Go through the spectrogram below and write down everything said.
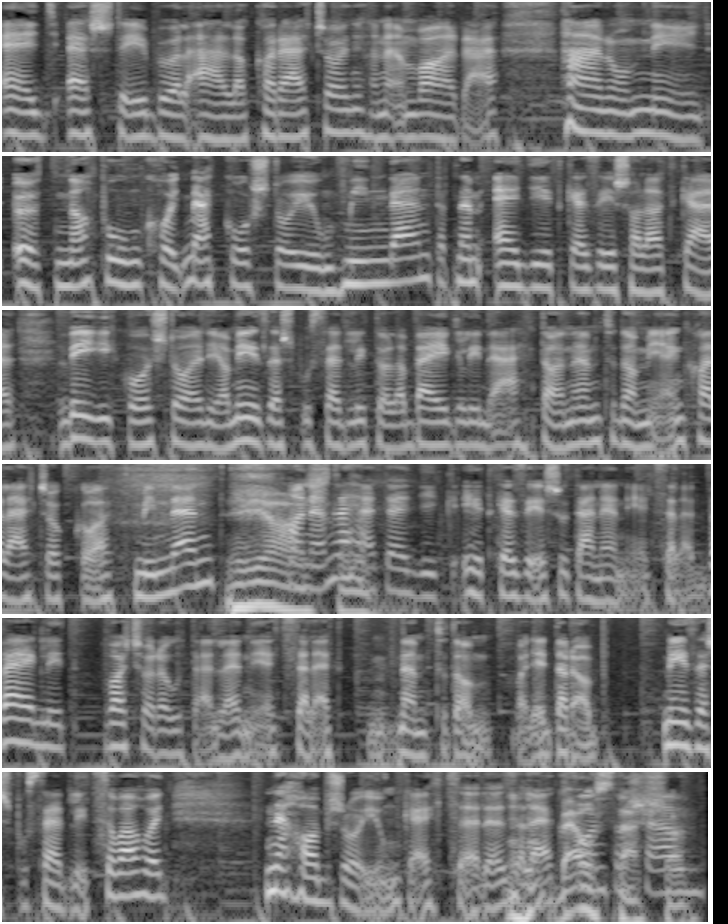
egy estéből áll a karácsony, hanem van rá három, négy, öt napunk, hogy megkóstoljunk mindent, tehát nem egy étkezés alatt kell végigkóstolni a mézes puszedlitől a beiglinát, nem tudom milyen kalács kalácsokat, mindent, ja, hanem Istenem. lehet egyik étkezés után enni egy szelet beiglit, vacsora után lenni egy szelet, nem tudom, vagy egy darab mézes puszedlit. Szóval, hogy ne habzsoljunk egyszer, ez uh-huh. a legfontosabb.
